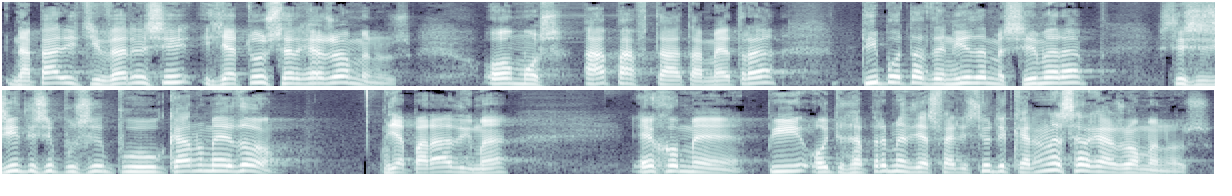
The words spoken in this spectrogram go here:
να πάρει η κυβέρνηση για τους εργαζόμενους. Όμως από αυτά τα μέτρα τίποτα δεν είδαμε σήμερα στη συζήτηση που, που κάνουμε εδώ. Για παράδειγμα, έχουμε πει ότι θα πρέπει να διασφαλιστεί ότι κανένας εργαζόμενος,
